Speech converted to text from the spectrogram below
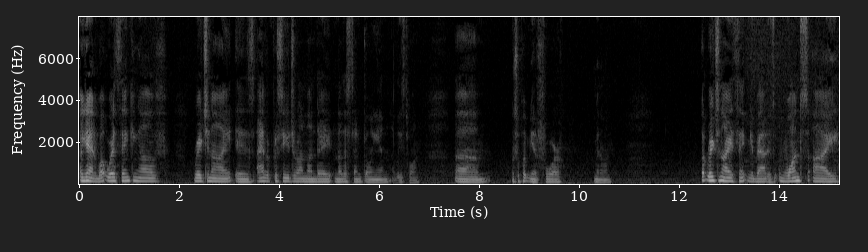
again, what we're thinking of, Rach and I, is I have a procedure on Monday, another stent going in, at least one, um, which will put me at four minimum. What Rach and I are thinking about is once I,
